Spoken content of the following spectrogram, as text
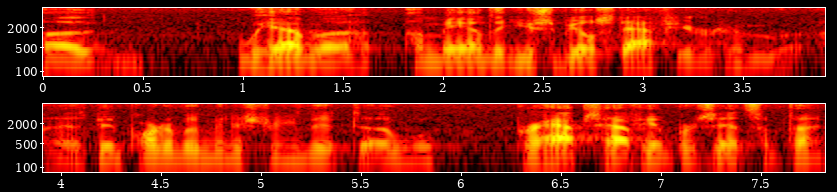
Uh, we have a, a man that used to be on staff here who has been part of a ministry that uh, will perhaps have him present sometime.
